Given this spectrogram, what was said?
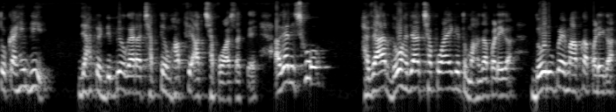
तो कहीं भी जहाँ पे डिब्बे वगैरह छपते हैं, वहाँ से आप छपवा सकते हैं। अगर इसको हज़ार, दो हज़ार छपवाएँगे तो महँगा पड़ेगा। दो रुपए में आपका पड़ेगा।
